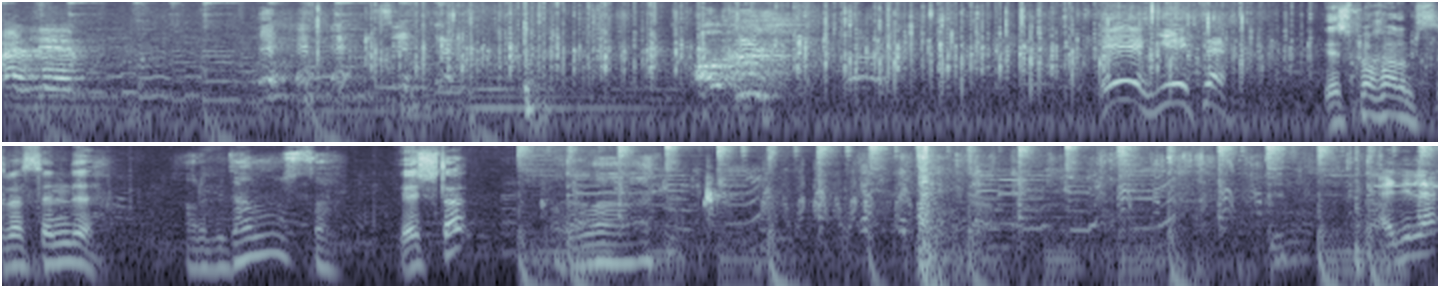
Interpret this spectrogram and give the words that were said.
Mahallem. Alkış! Eh yeter. Geç bakalım sıra sende. Harbiden mi usta? Geç lan. Allah. Hadi lan.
